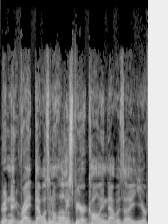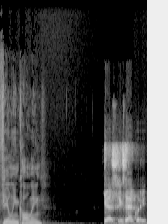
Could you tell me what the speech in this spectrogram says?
Right. That wasn't a Holy um, Spirit calling. That was a your feeling calling. Yes, exactly.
